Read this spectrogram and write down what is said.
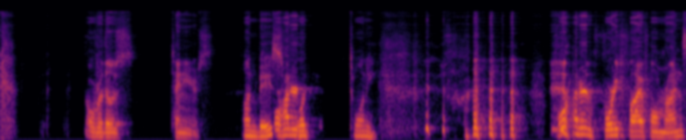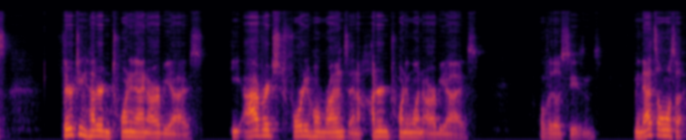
over those 10 years. On base, 400 420. 445 home runs, 1,329 RBIs. He averaged 40 home runs and 121 RBIs over those seasons. I mean, that's almost a,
